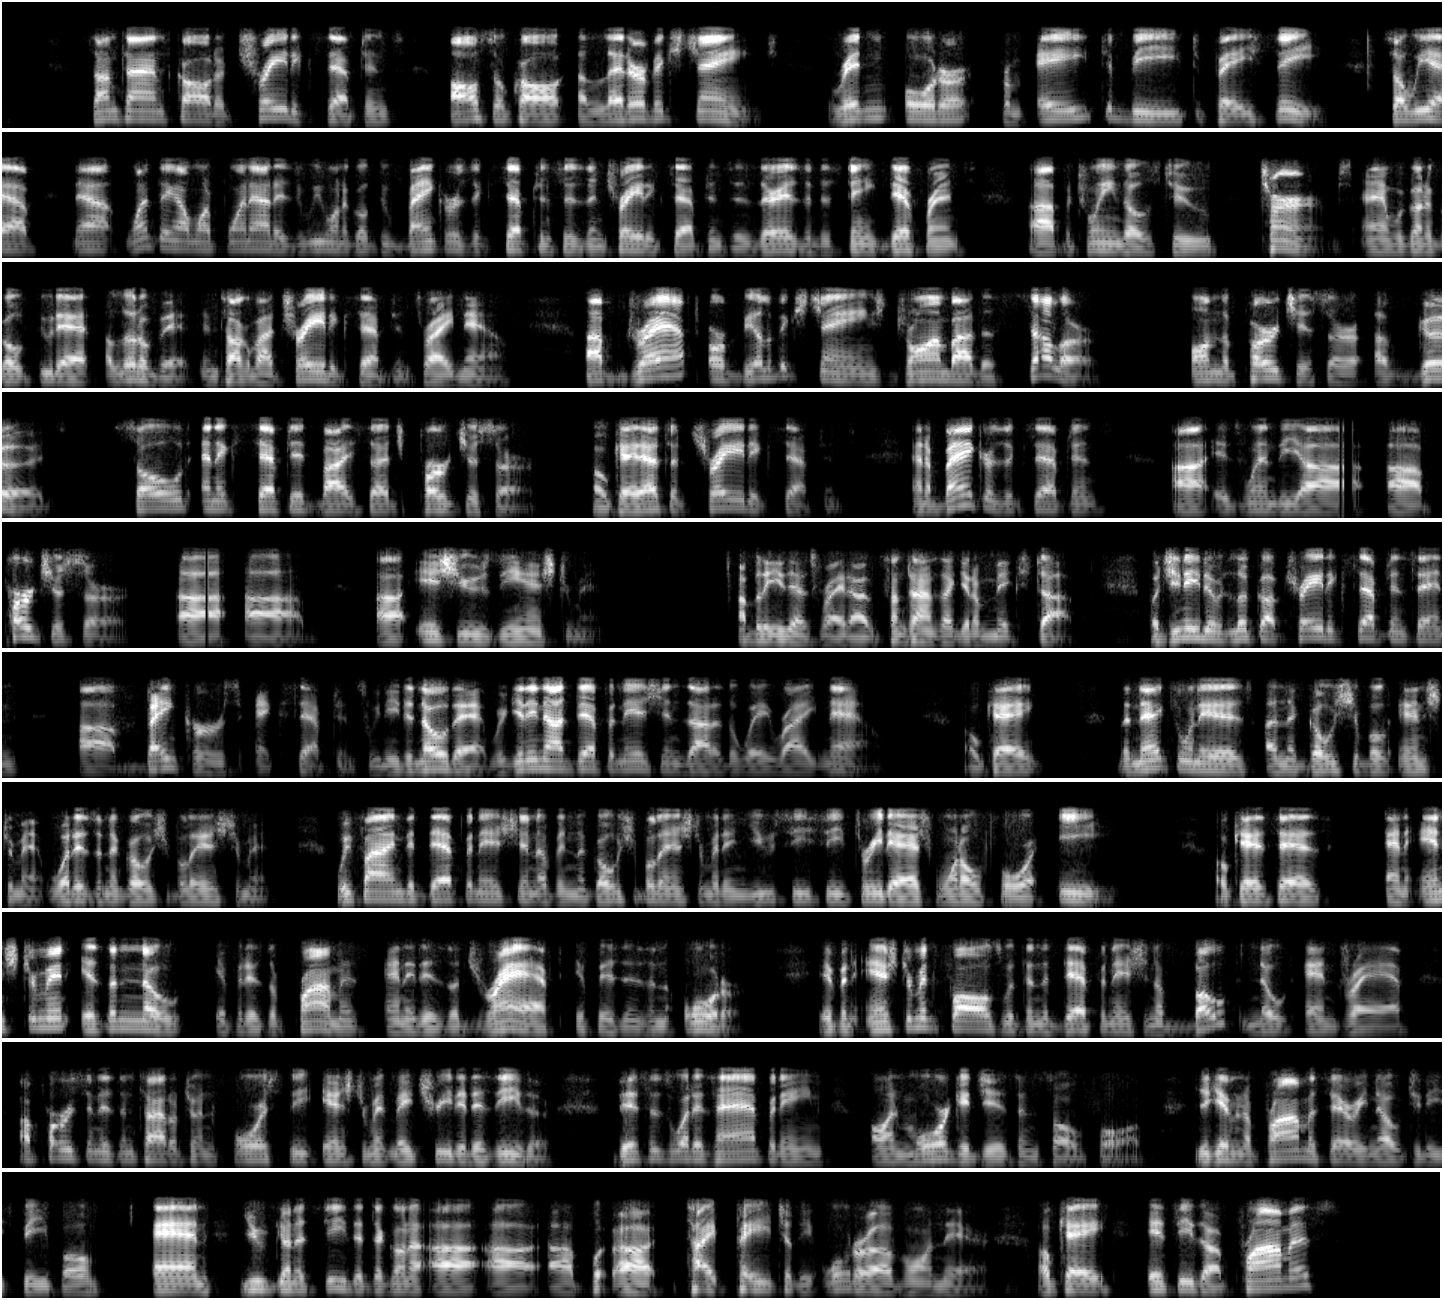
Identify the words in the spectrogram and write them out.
sometimes called a trade acceptance, also called a letter of exchange, written order from A to B to pay C. So we have now, one thing I want to point out is we want to go through bankers' acceptances and trade acceptances. There is a distinct difference uh, between those two terms, and we're going to go through that a little bit and talk about trade acceptance right now. A draft or bill of exchange drawn by the seller on the purchaser of goods sold and accepted by such purchaser. Okay, that's a trade acceptance. And a banker's acceptance uh, is when the uh, uh purchaser uh, uh, uh, issues the instrument. I believe that's right. I, sometimes I get them mixed up. But you need to look up trade acceptance and uh, banker's acceptance. We need to know that. We're getting our definitions out of the way right now. Okay? The next one is a negotiable instrument. What is a negotiable instrument? We find the definition of a negotiable instrument in UCC 3 104E. Okay, it says an instrument is a note if it is a promise, and it is a draft if it is an order. If an instrument falls within the definition of both note and draft, a person is entitled to enforce the instrument may treat it as either. This is what is happening on mortgages and so forth. You're giving a promissory note to these people, and you're going to see that they're going to uh, uh, uh, put uh, type pay to the order of on there. Okay, it's either a promise.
